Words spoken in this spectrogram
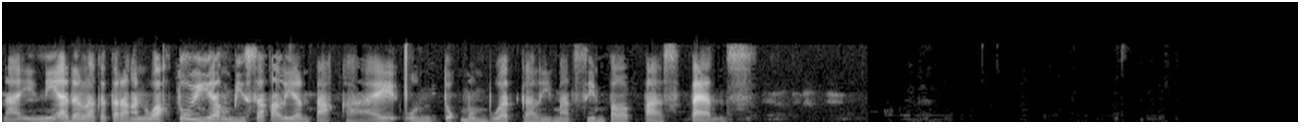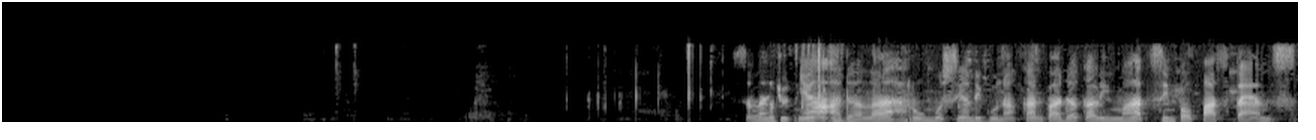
Nah, ini adalah keterangan waktu yang bisa kalian pakai untuk membuat kalimat simple past tense. Selanjutnya adalah rumus yang digunakan pada kalimat simple past tense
